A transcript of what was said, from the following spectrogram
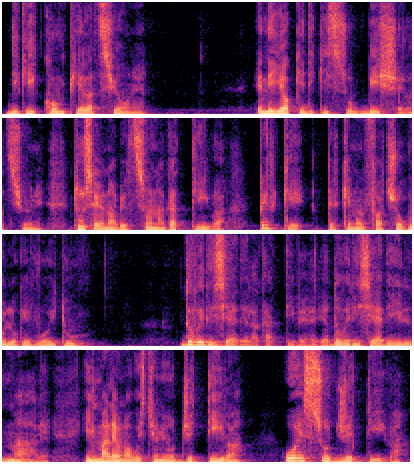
di chi compie l'azione e negli occhi di chi subisce l'azione. Tu sei una persona cattiva. Perché? Perché non faccio quello che vuoi tu. Dove risiede la cattiveria? Dove risiede il male? Il male è una questione oggettiva o è soggettiva?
